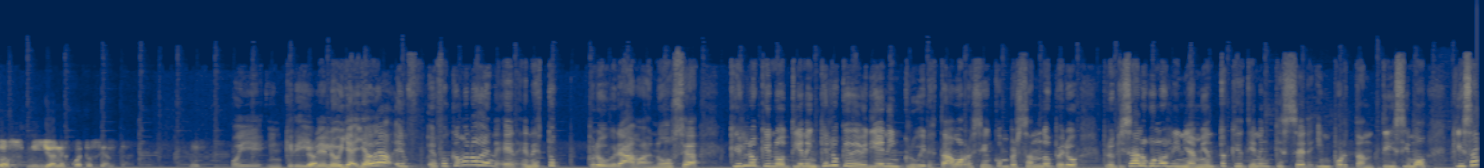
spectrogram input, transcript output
2.400.000. Oye, increíble, lo Y ahora enfocémonos en estos programas, ¿no? O sea, ¿qué es lo que no tienen? ¿Qué es lo que deberían incluir? Estábamos recién conversando, pero, pero quizás algunos lineamientos que tienen que ser importantísimos, quizás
